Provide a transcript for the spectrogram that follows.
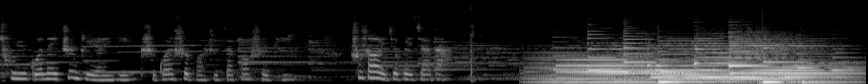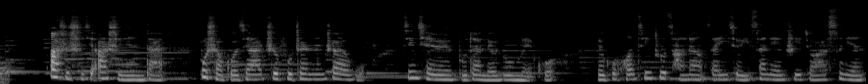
出于国内政治原因，使关税保持在高水平，出超也就被加大。二十世纪二十年代，不少国家支付战争债务，金钱源源不断流入美国。美国黄金贮藏量在1913年至1924年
